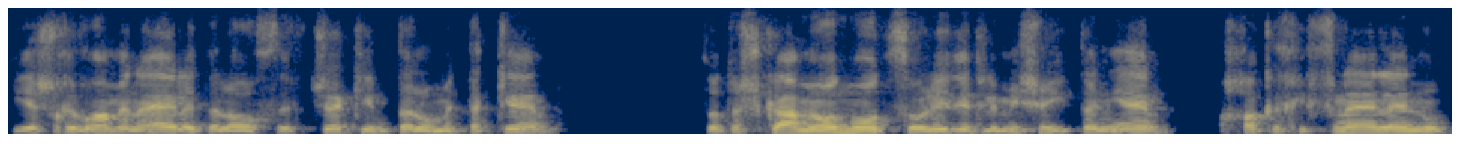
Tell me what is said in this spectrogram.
כי יש חברה מנהלת, אתה לא אוסף צ'קים, אתה לא מתקן, זאת השקעה מאוד מאוד סולידית למי שיתעניין, אחר כך יפנה אלינו.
